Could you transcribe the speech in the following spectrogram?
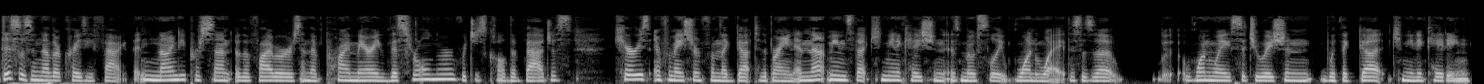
this is another crazy fact that 90% of the fibers in the primary visceral nerve, which is called the vagus, carries information from the gut to the brain. And that means that communication is mostly one way. This is a one way situation with the gut communicating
